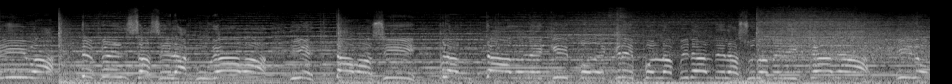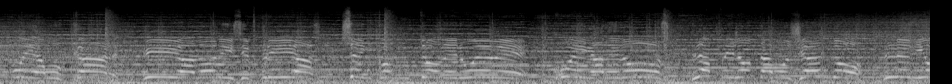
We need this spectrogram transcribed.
Iba, defensa se la jugaba y estaba así plantado el equipo de Crespo en la final de la Sudamericana y lo fue a buscar y Adonis Frías se encontró de nueve, juega de dos, la pelota bollando, le dio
